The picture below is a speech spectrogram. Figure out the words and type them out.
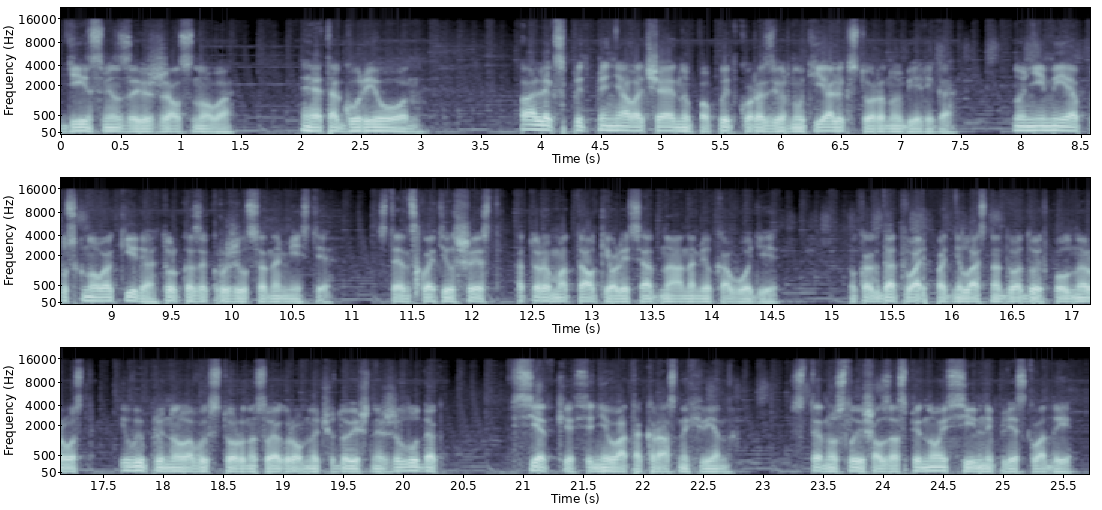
Динсмен завизжал снова. «Это Гурион!» Алекс предпринял отчаянную попытку развернуть ялик в сторону берега. Но не имея опускного киля, только закружился на месте. Стэн схватил шест, которым отталкивались одна на мелководье. Но когда тварь поднялась над водой в полный рост и выплюнула в их сторону свой огромный чудовищный желудок, в сетке синевато-красных вен, Стэн услышал за спиной сильный плеск воды –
